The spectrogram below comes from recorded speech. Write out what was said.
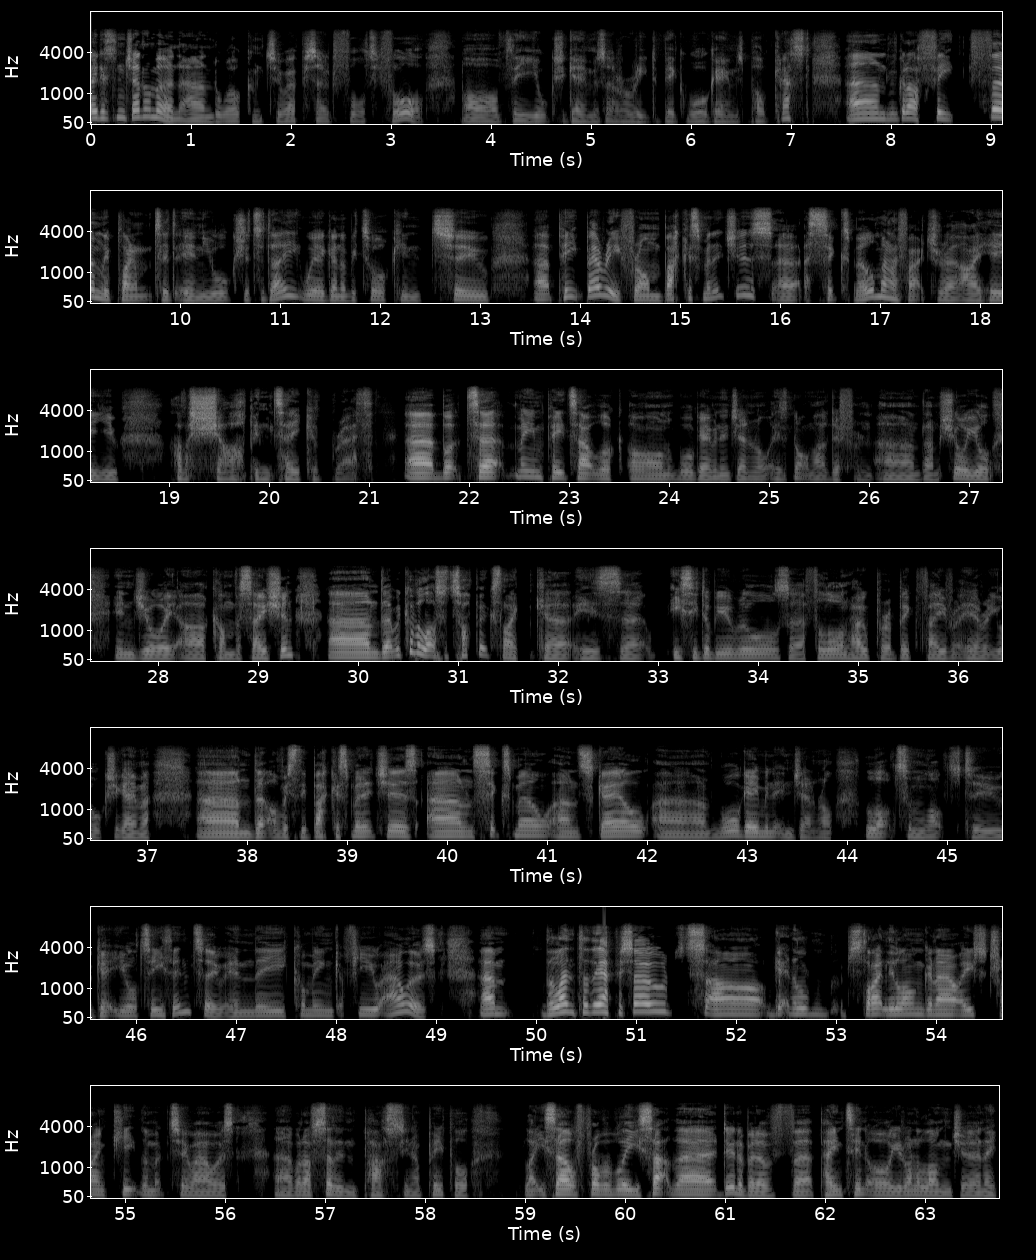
ladies and gentlemen, and welcome to episode 44 of the Yorkshire Gamers Are Read Big War Games podcast. And we've got our feet firmly planted in Yorkshire today. We're going to be talking to uh, Pete Berry from Baccus Miniatures, uh, a six mil manufacturer. I hear you have a sharp intake of breath. Uh, but uh, me and Pete's outlook on wargaming in general is not that different, and I'm sure you'll enjoy our conversation. And uh, we cover lots of topics like uh, his uh, ECW rules. Uh, Forlorn Hope are a big favourite here at Yorkshire Gamer, and obviously Baccus Miniatures and Six Mil and Scale and wargaming in general. Lots and lots to get your teeth into in the coming few hours. Um, the length of the episodes are getting slightly longer now. I used to try and keep them at two hours, uh, but I've said in the past, you know, people like yourself probably sat there doing a bit of uh, painting or you're on a long journey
